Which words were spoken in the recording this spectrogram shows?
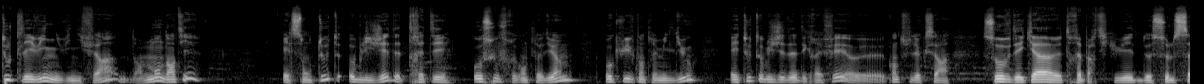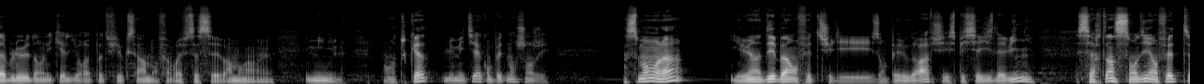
toutes les vignes vinifera dans le monde entier, elles sont toutes obligées d'être traitées au soufre contre l'odium, au cuivre contre le mildiou, et toutes obligées d'être greffées euh, contre le phylloxéra. Sauf des cas euh, très particuliers de sol sableux dans lesquels il n'y aura pas de phylloxéra, mais enfin bref, ça c'est vraiment euh, minime. En tout cas, le métier a complètement changé. À ce moment-là, il y a eu un débat en fait chez les empélographes, chez les spécialistes de la vigne. Certains se sont dit en fait,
